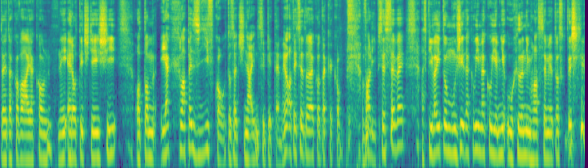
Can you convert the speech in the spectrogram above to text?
to je taková jako nejerotičtější, o tom, jak chlapec s dívkou, to začíná incipitem, jo, a teď se to jako tak jako valí přes sebe a zpívají to muži takovým jako jemně úchylným hlasem, je to skutečně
